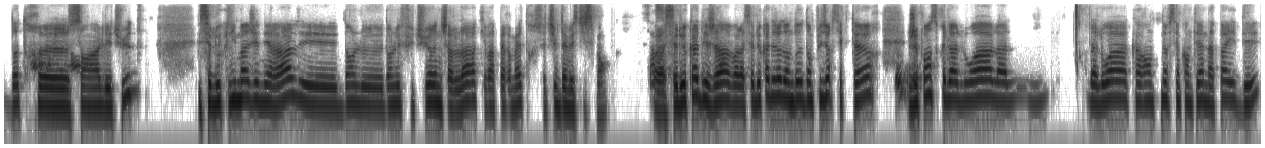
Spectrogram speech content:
d'autres euh, sont à l'étude. C'est le climat général et dans le, dans le futur, Inch'Allah, qui va permettre ce type d'investissement. Voilà, c'est- c'est le cas déjà, voilà, c'est le cas déjà dans, dans plusieurs secteurs. Je pense que la loi, la, la loi 49-51 n'a pas aidé,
